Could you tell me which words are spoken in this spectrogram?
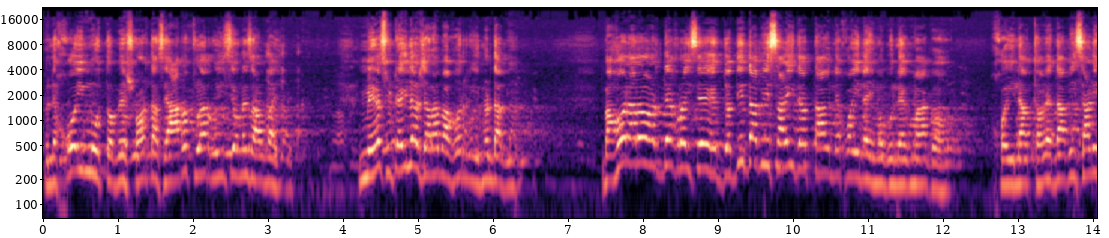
বলে কইমু তবে, শর্ত আছে, আরও তোরা রইছে অনেক যার ভাই। মেয়ে ছুটাইলা সারা বাহর ঋণের দাবি। বাহর আরও অর্ধেক রইছে, যদি দাবি ছাড়ি দাও, তাহলে কইলাইম বলে মা গো কইলাও তবে দাবি ছাড়ি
